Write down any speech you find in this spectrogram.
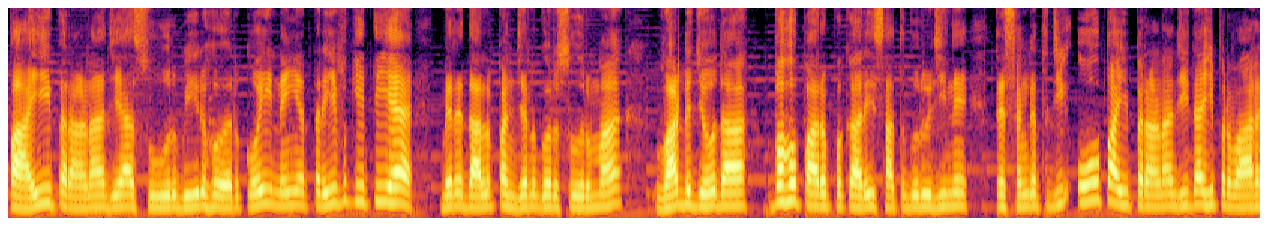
ਭਾਈ ਪੁਰਾਣਾ ਜਿਹਾ ਸੂਰਬੀਰ ਹੋਰ ਕੋਈ ਨਹੀਂ ਹੈ, ਤਾਰੀਫ ਕੀਤੀ ਹੈ। ਮੇਰੇ ਦਲ ਭੰਜਨ ਗੁਰ ਸੂਰਮਾ, ਵੱਡ ਜੋਧਾ ਬਹੁ ਪਰਉਪਕਾਰੀ ਸਤਿਗੁਰੂ ਜੀ ਨੇ ਤੇ ਸੰਗਤ ਜੀ, ਉਹ ਭਾਈ ਪੁਰਾਣਾ ਜੀ ਦਾ ਹੀ ਪਰਿਵਾਰ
